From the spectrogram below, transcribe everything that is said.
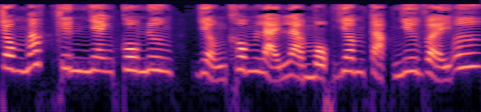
Trong mắt khinh nhan cô nương, giận không lại là một dâm tặc như vậy ư.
